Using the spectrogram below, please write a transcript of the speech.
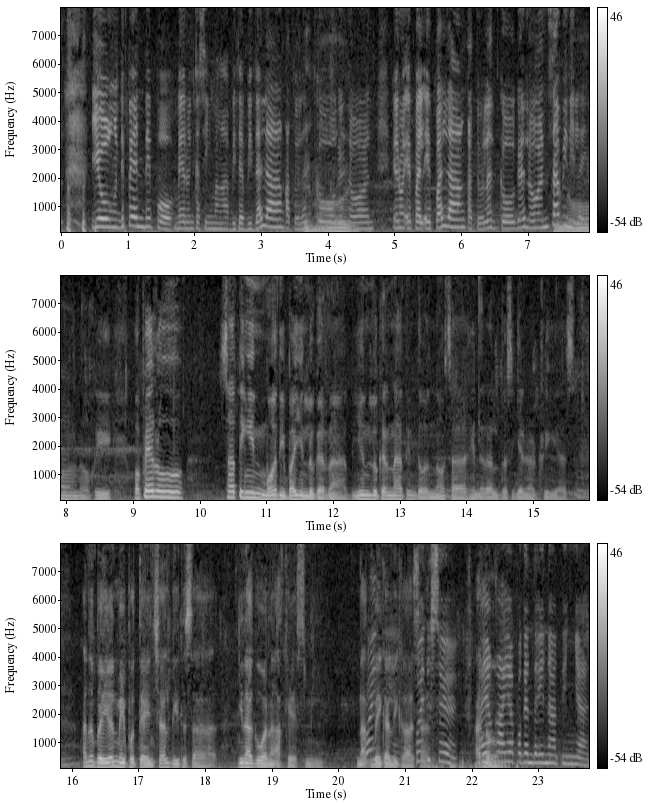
yung depende po. Meron kasing mga bida-bida lang, katulad ko, Ganon. ganon. Merong epal-epal lang, katulad ko, ganon. Sabi nila yun. Ganon, Okay. O pero, sa tingin mo, di ba, yung lugar na, yung lugar natin doon, no, sa General do, sa General Trias, Mm-hmm. ano ba yun? May potential dito sa ginagawa ng Akesmi? Na Akbay Kalikasan? Pwede, sir. Ano? Kaya-kaya pagandahin natin yan.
